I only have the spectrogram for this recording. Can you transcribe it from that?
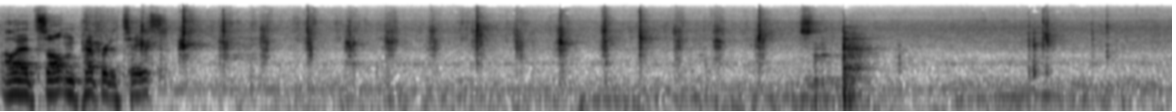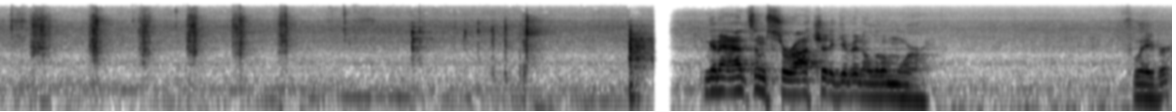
I'll add salt and pepper to taste. I'm gonna add some sriracha to give it a little more flavor.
